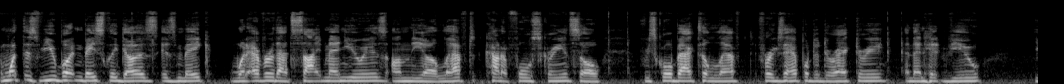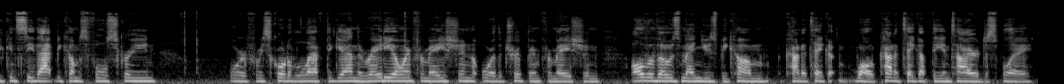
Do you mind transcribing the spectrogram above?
And what this view button basically does is make whatever that side menu is on the uh, left kind of full screen. So if we scroll back to left, for example, to directory and then hit view, you can see that becomes full screen. Or if we scroll to the left again, the radio information or the trip information, all of those menus become kind of take, well, kind of take up the entire display.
